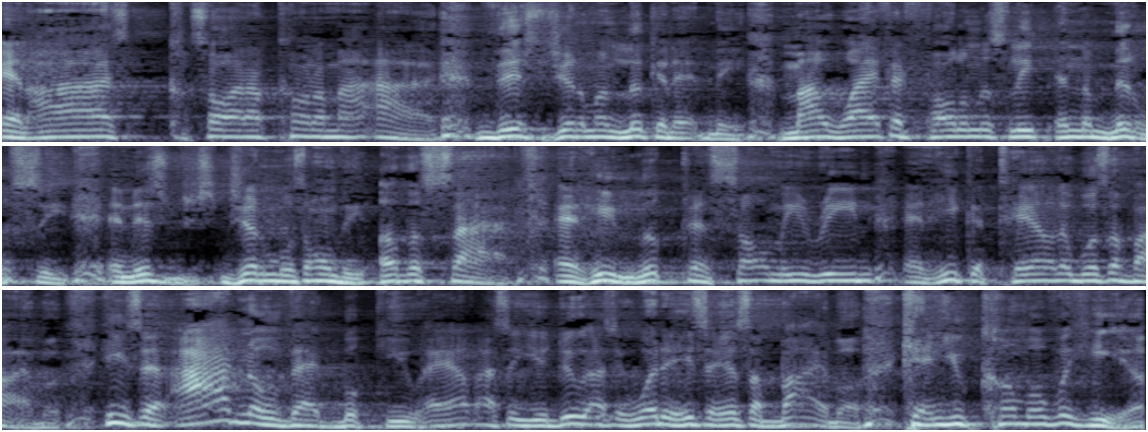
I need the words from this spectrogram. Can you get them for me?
And I saw out of corner of my eye this gentleman looking at me. My wife had fallen asleep in the middle seat and this gentleman was on the other side. And he looked and saw me reading and he could tell it was a Bible. He said, I know that book you have. I said, You do? I said, What is it? He said, It's a Bible. Can you come over here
